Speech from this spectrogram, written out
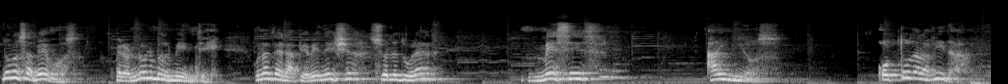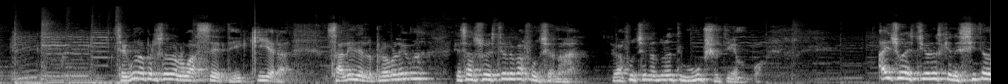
No lo sabemos, pero normalmente una terapia bien hecha suele durar meses, años o toda la vida. Según una persona lo acepte y quiera salir del problema, esa sugestión le va a funcionar. Le va a funcionar durante mucho tiempo. Hay sugestiones que necesitan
